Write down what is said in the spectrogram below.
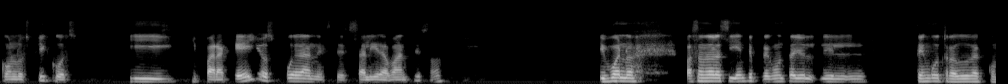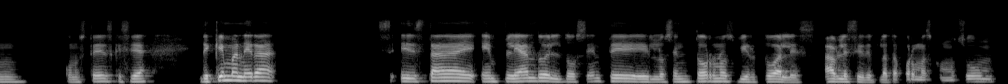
con los chicos y, para que ellos puedan este, salir avantes, ¿no? Y bueno, pasando a la siguiente pregunta, yo tengo otra duda con, con ustedes, que sería, ¿de qué manera está empleando el docente los entornos virtuales? Háblese de plataformas como Zoom,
